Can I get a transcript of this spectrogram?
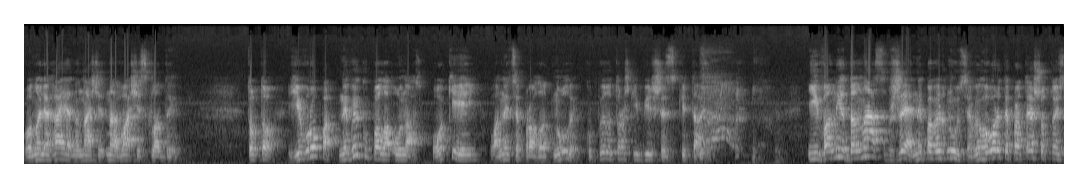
воно лягає на наші на ваші склади. Тобто Європа не викупила у нас, окей, вони це проглотнули, купили трошки більше з Китаю. І вони до нас вже не повернуться. Ви говорите про те, що тобто,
